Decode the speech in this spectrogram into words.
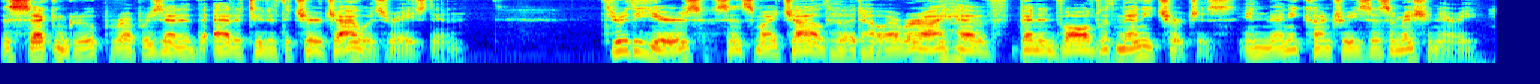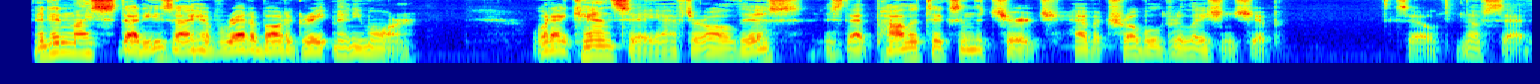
This second group represented the attitude of the church I was raised in. Through the years, since my childhood, however, I have been involved with many churches in many countries as a missionary, and in my studies I have read about a great many more. What I can say after all this is that politics and the church have a troubled relationship. So, enough said.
